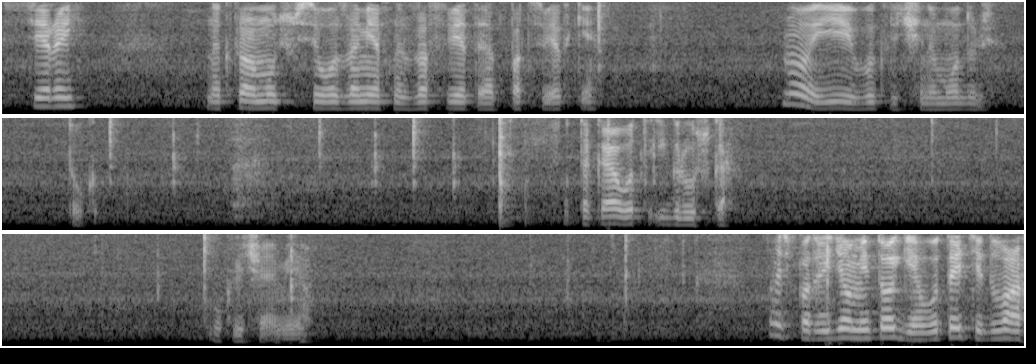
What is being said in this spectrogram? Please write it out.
серый, на котором лучше всего заметны засветы от подсветки. Ну и выключенный модуль. Только Вот такая вот игрушка. Выключаем ее. Давайте подведем итоги. Вот эти два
